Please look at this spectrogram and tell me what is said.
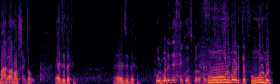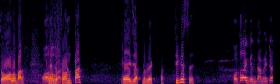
মাথা নষ্ট। এই যে দেখেন। এই যে দেখেন। ফুল বডিতে সিকোয়েন্স করা থাকবে। ফুল বডিতে ফুল বডিতে অল ওভার যে over। ফ্রন্ট পার্ট এই যে আপনার ব্যাক পার্ট ঠিক আছে? কত রাখবেন দাম এটা?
